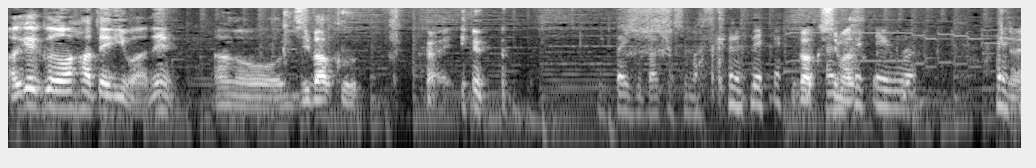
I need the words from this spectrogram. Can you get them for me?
挙句の果てにはね、あの、自爆。はい。いっぱい自爆しますからね自爆しますあの辺はは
